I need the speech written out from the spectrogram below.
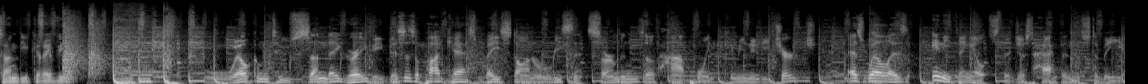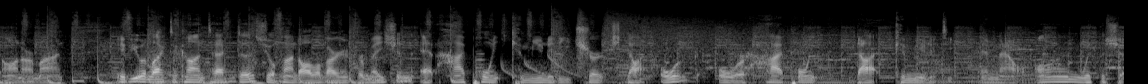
Sunday Gravy. Welcome to Sunday Gravy. This is a podcast based on recent sermons of High Point Community Church, as well as anything else that just happens to be on our mind. If you would like to contact us, you'll find all of our information at highpointcommunitychurch.org or highpoint.community. And now on with the show.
